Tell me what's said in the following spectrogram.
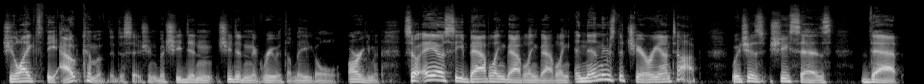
She liked the outcome of the decision, but she didn't, she didn't agree with the legal argument. So AOC babbling, babbling, babbling. And then there's the cherry on top, which is she says that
